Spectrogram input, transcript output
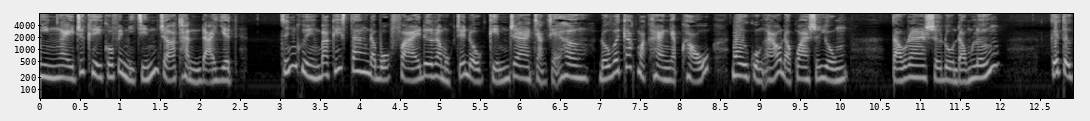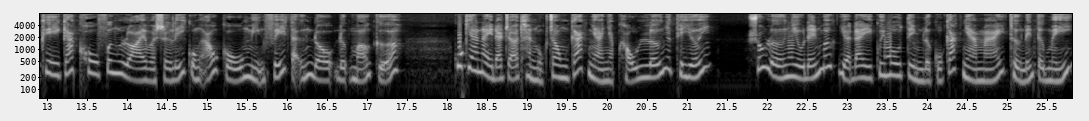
nhiên, ngay trước khi COVID-19 trở thành đại dịch, chính quyền Pakistan đã buộc phải đưa ra một chế độ kiểm tra chặt chẽ hơn đối với các mặt hàng nhập khẩu như quần áo đã qua sử dụng, tạo ra sự đồn động lớn. Kể từ khi các khu phân loại và xử lý quần áo cũ miễn phí tại Ấn Độ được mở cửa, quốc gia này đã trở thành một trong các nhà nhập khẩu lớn nhất thế giới. Số lượng nhiều đến mức giờ đây quy mô tiềm lực của các nhà máy thường đến từ Mỹ,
